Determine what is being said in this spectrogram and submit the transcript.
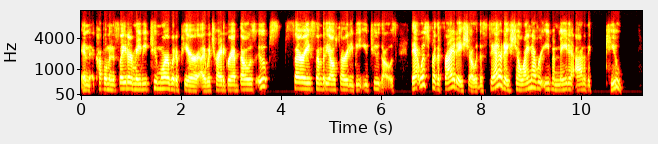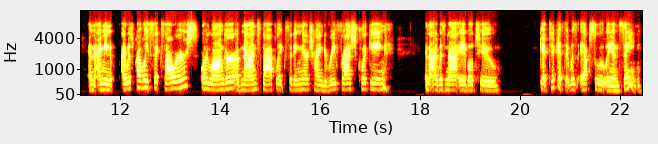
And a couple minutes later, maybe two more would appear. I would try to grab those. Oops, sorry, somebody else already beat you to those. That was for the Friday show. The Saturday show, I never even made it out of the queue. And I mean, I was probably six hours or longer of nonstop, like sitting there trying to refresh, clicking, and I was not able to get tickets. It was absolutely insane.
